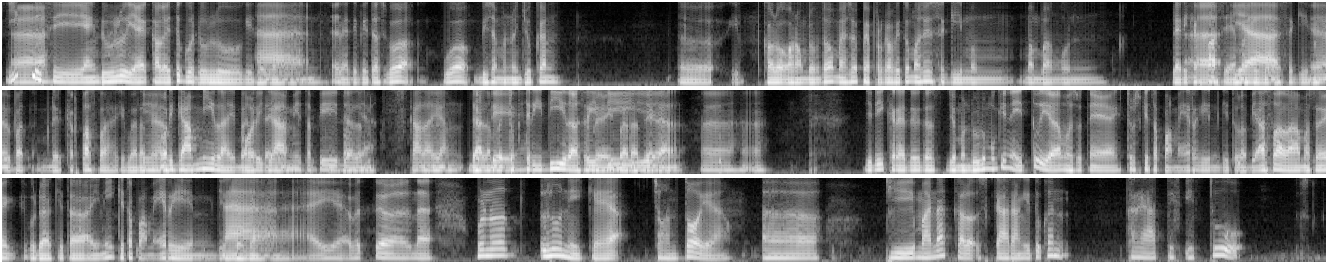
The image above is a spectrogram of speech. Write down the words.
Itu Ah. sih yang dulu ya. Kalau itu gue dulu gitu Ah, kan. Kreativitas gue gue bisa menunjukkan eh i- kalau orang belum tahu maksudnya papercraft itu maksudnya segi mem- membangun dari kertas ya Eh, iya, maksudnya segi iya. melipat dari kertas lah ibarat Iya. origami lah ibaratnya Origami kan, tapi simpelnya. dalam skala Hmm, yang dalam gede bentuk ya. 3D lah sebenarnya 3D, ibaratnya iya. kan. Ah, ah. Jadi kreativitas zaman dulu mungkin ya itu ya maksudnya ya. terus kita pamerin gitu lah biasa lah maksudnya udah kita ini kita pamerin gitu nah, kan. iya betul. Nah, menurut lu nih kayak contoh ya, eh di mana kalau sekarang itu kan kreatif itu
